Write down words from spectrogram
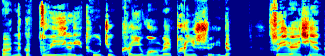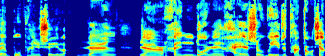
呃，那个嘴里头就可以往外喷水的。虽然现在不喷水了，然然而很多人还是围着它照相，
